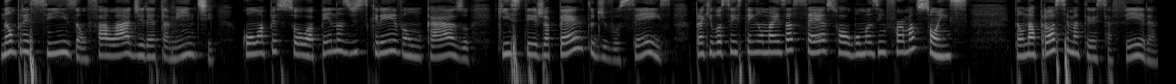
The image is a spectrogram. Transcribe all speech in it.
não precisam falar diretamente com a pessoa, apenas descrevam um caso que esteja perto de vocês para que vocês tenham mais acesso a algumas informações. Então, na próxima terça-feira,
